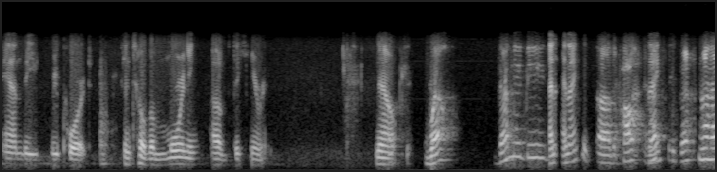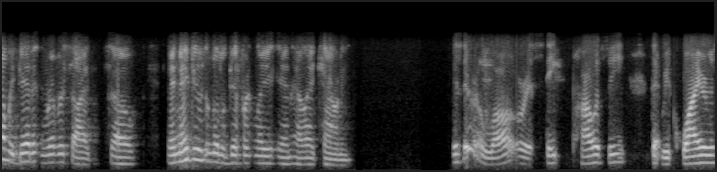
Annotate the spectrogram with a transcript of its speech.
and the report until the morning of the hearing. Now, okay. well, that may be and, and I could uh, the pol- And I that's, think- that's not how we did it in Riverside. So they may do it a little differently in LA County. Is there a law or a state policy that requires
